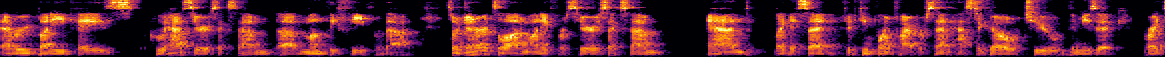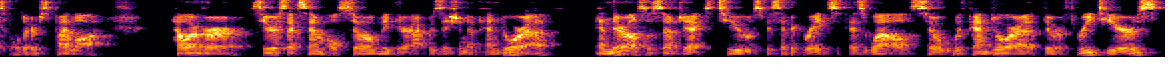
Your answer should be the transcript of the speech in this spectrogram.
everybody pays who has SiriusXM a monthly fee for that. So it generates a lot of money for SiriusXM. And like I said, 15.5% has to go to the music rights holders by law. However, SiriusXM also made their acquisition of Pandora, and they're also subject to specific rates as well. So with Pandora, there are three tiers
